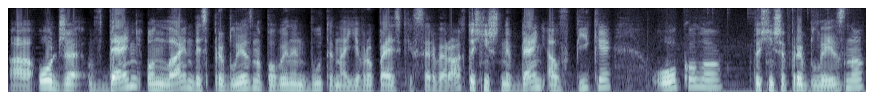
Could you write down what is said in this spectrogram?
А, Отже, в день онлайн десь приблизно повинен бути на європейських серверах, точніше, не в день, а в піки около, точніше, приблизно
